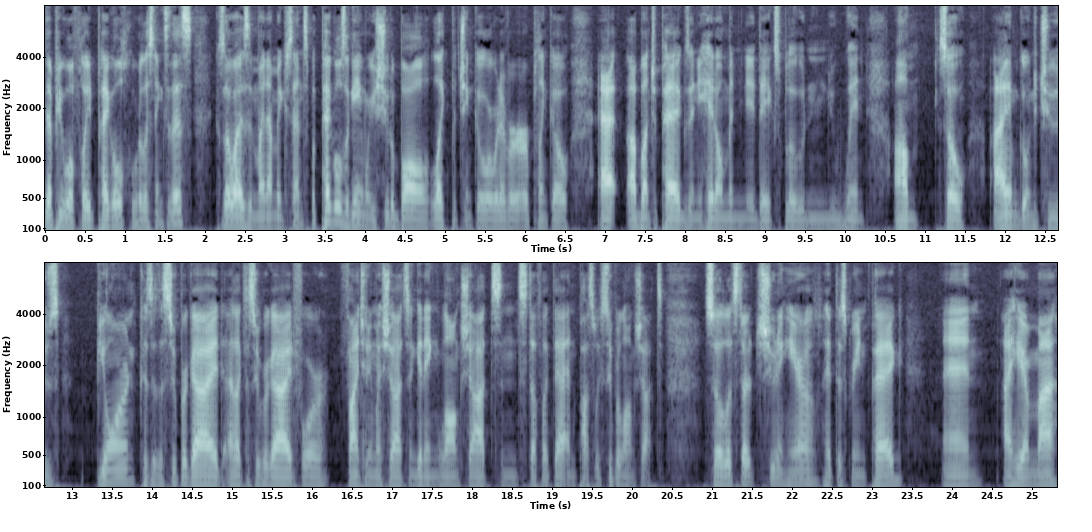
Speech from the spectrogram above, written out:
that people have played Peggle who are listening to this, because otherwise it might not make sense. But Peggle is a game where you shoot a ball like Pachinko or whatever, or Plinko, at a bunch of pegs, and you hit them and they explode and you win. Um, so I am going to choose Bjorn because of the super guide. I like the super guide for fine tuning my shots and getting long shots and stuff like that, and possibly super long shots. So let's start shooting here. I'll hit this green peg, and I hear my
